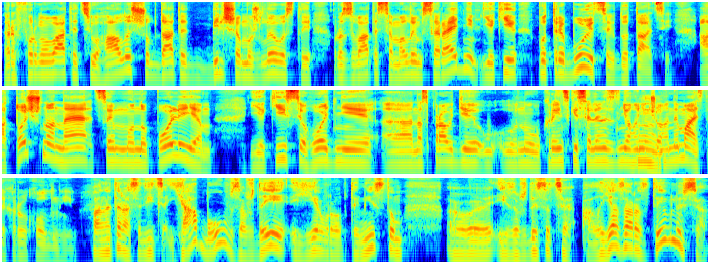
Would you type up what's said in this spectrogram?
реформувати цю галузь, щоб дати більше можливостей розвиватися малим середнім, які потребують цих дотацій, а точно не цим монополіям, які сьогодні е, насправді ну, український селянин з нього нічого немає з тих агрохолдингів. Пане Тарасе, дивіться, я був завжди єврооптимістом е, і завжди за це. Але я зараз дивлюся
